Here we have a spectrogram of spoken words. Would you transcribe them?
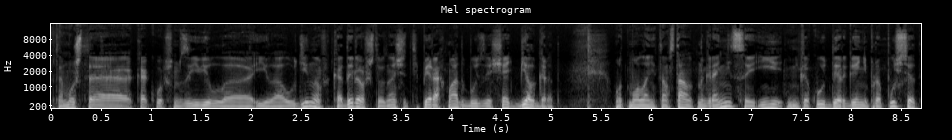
потому что, как, в общем, заявил э, и Алудинов, и Кадыров, что, значит, теперь Ахмат будет защищать Белгород. Вот, мол, они там встанут на границе и никакую ДРГ не пропустят.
